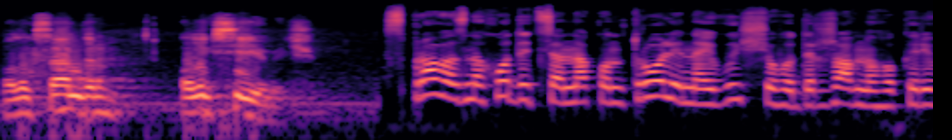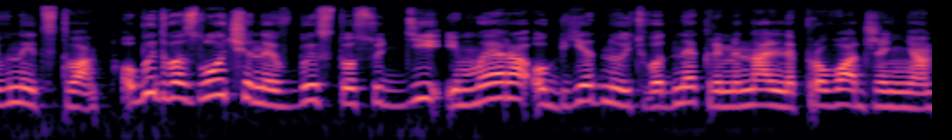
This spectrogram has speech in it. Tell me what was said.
Олександр Олексійович. Справа знаходиться на контролі найвищого державного керівництва. Обидва злочини вбивство судді і мера об'єднують в одне кримінальне провадження.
